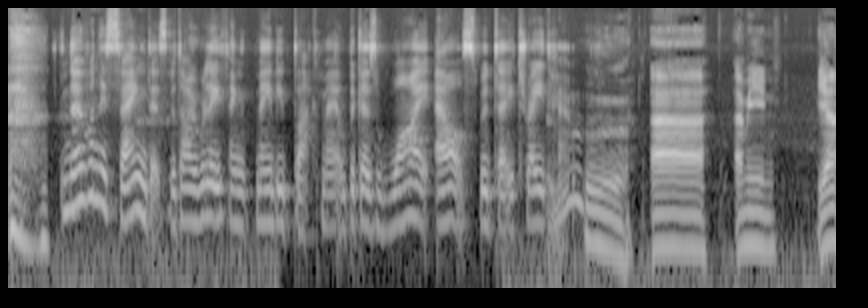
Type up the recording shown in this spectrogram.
no one is saying this, but I really think maybe blackmail. Because why else would they trade him? Ooh. Uh, I mean, yeah.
